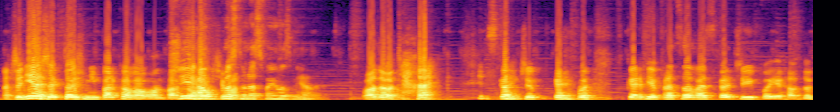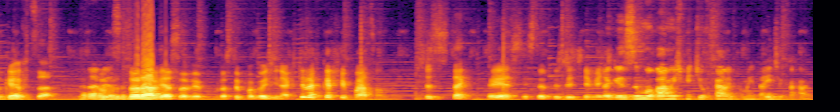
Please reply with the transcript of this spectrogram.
Znaczy nie, że ktoś w nim parkował, on parkował Przyjechał po prostu ład... na swoją zmianę. ładował, tak. Skończył w, kerfu, w kerfie pracować, skończył i pojechał do kewca. Zarabia sobie. Dorabia sobie po prostu po godzinach. Tyle w kerfie płacą. No. Wszyscy tak to jest, niestety, życie, wiecie. Tak jest z umowami, śmieciówkami, pamiętajcie kochani.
